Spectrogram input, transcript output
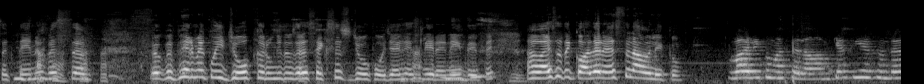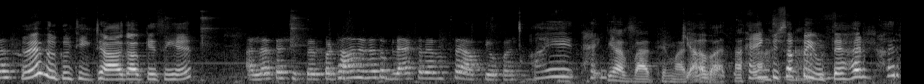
सकते हैं ना? बस फिर मैं कोई जोक करूँगी तो जरा सक्सेस जोक हो जाएगा इसलिए रहने ही देते हमारे साथ एक कॉलर है अस्सलाम वालेकुम। वालेकुम अस्सलाम कैसी है सुंदर? मैं बिल्कुल ठीक ठाक आप कैसी हैं? अल्लाह का शुक्र पठान है ना तो ब्लैक कलर उठता है आपके ऊपर। आए थैंक क्या बात है माता क्या बात थैंक यू सब पे ही उठता है। हर हर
